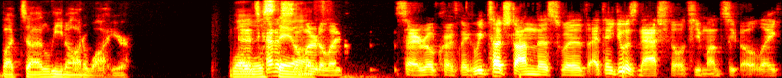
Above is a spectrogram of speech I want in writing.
but uh, lean Ottawa here. Well, and it's we'll kind of similar off. to like sorry real quick like we touched on this with i think it was nashville a few months ago like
